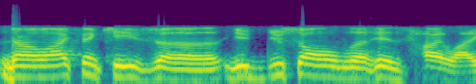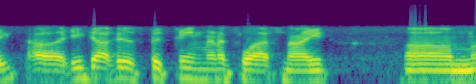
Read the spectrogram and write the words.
No, I think he's. Uh, you you saw his highlight. Uh, he got his 15 minutes last night. Um,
